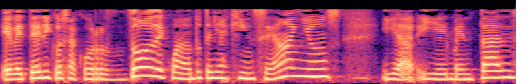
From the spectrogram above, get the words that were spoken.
el etérico se acordó de cuando tú tenías 15 años y, y, el mental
